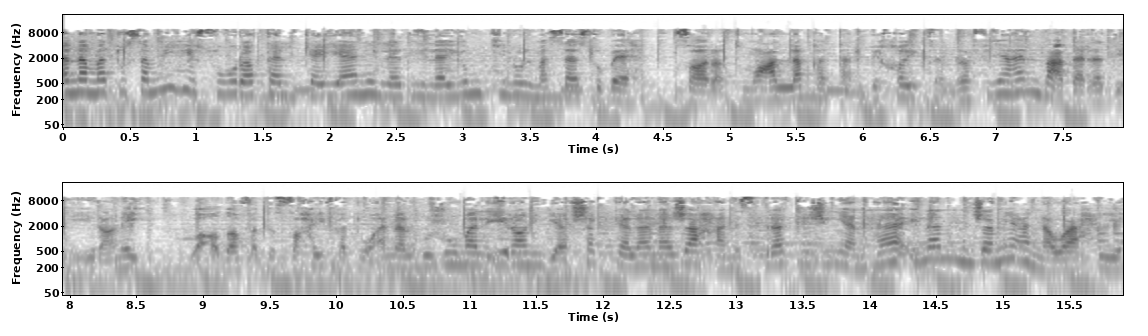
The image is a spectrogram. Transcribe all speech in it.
أن ما تسميه صورة الكيان الذي لا يمكن المساس به صارت معلقة بخيط رفيع بعد الرد الإيراني. وأضافت الصحيفة أن الهجوم الإيراني شكل نجاحا استراتيجيا هائلا من جميع النواحي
